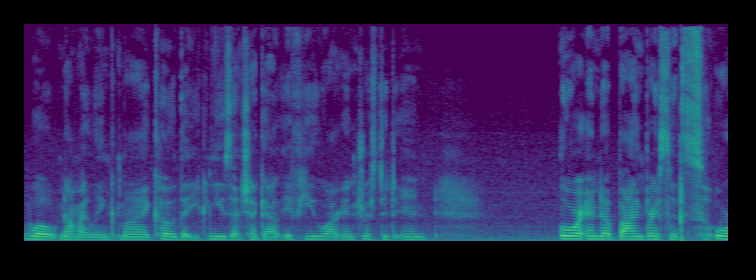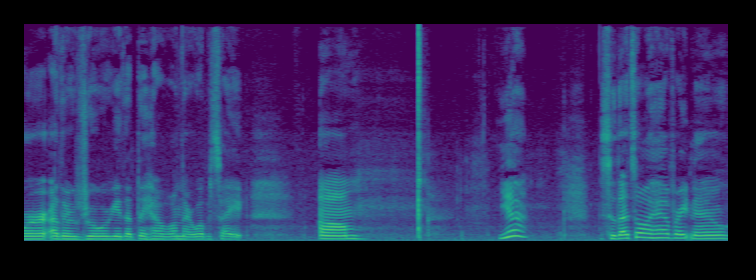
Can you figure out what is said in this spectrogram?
well, not my link, my code that you can use at checkout if you are interested in or end up buying bracelets or other jewelry that they have on their website. Um, yeah, so that's all I have right now.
